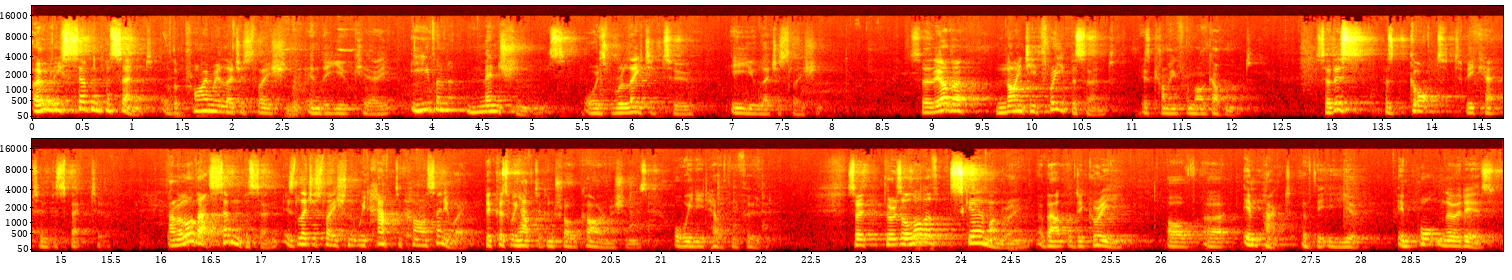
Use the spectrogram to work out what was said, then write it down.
Only 7% of the primary legislation in the UK even mentions or is related to EU legislation. So the other 93% is coming from our government. So this has got to be kept in perspective. And a lot of that 7% is legislation that we'd have to pass anyway, because we have to control car emissions or we need healthy food. So there is a lot of scaremongering about the degree of uh, impact of the EU, important though it is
